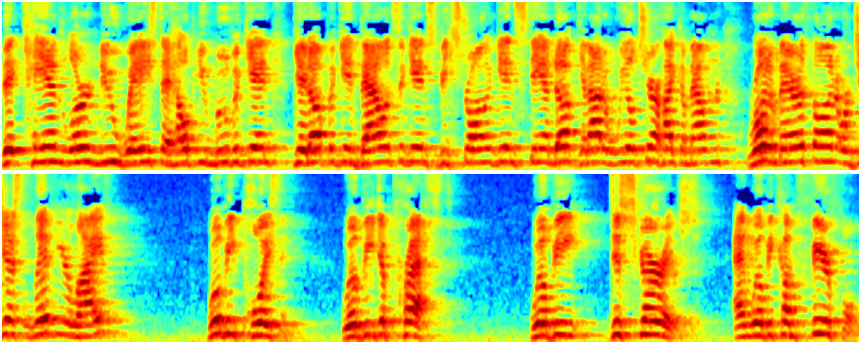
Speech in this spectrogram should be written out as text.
that can learn new ways to help you move again, get up again, balance again, be strong again, stand up, get out of a wheelchair, hike a mountain, run a marathon, or just live your life, will be poisoned, will be depressed, will be discouraged, and will become fearful.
